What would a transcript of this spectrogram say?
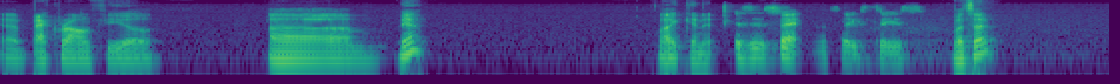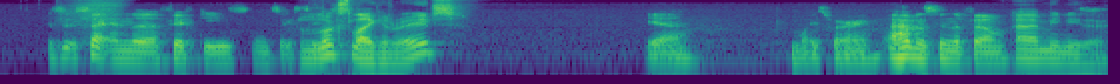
uh, background feel. Um, yeah, liking it. Is it set in the sixties? What's that? Is it set in the fifties and sixties? Looks like it, right? Yeah. From what he's wearing. I haven't seen the film, Uh, me neither.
